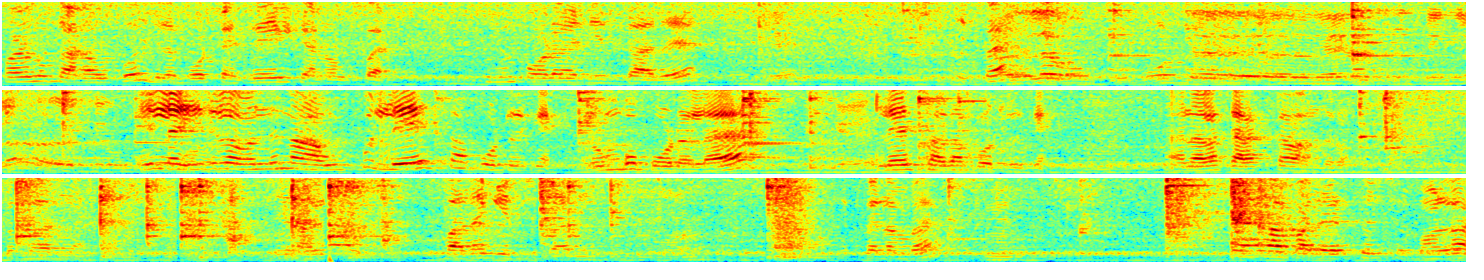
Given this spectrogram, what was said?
குழம்புக்கான உப்பு இதில் போட்டேன் கிரேவிக்கான உப்பை. இன்னும் போட வேண்டியிருக்காது இப்போ உப்பு போட்டு? இல்லை இதில் வந்து நான் உப்பு லேசாக போட்டிருக்கேன். ரொம்ப போடலை. லேசாக தான் போட்டிருக்கேன். அதனால் கரெக்டாக வந்துடும். இப்போ பாருங்கள் இது நல்லா வதங்கிடுச்சு பாருங்க. இப்போ நம்ம தேங்காய் பால் எடுத்து வச்சுருக்கோம்ல?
